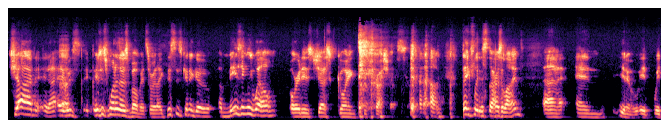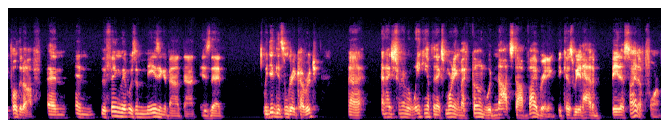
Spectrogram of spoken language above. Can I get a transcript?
John and I, it was it was just one of those moments where like this is going to go amazingly well, or it is just going to crush us. um, thankfully, the stars aligned, uh, and you know, it, we pulled it off. And and the thing that was amazing about that is that we did get some great coverage. Uh, and I just remember waking up the next morning and my phone would not stop vibrating because we had had a beta sign up form.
